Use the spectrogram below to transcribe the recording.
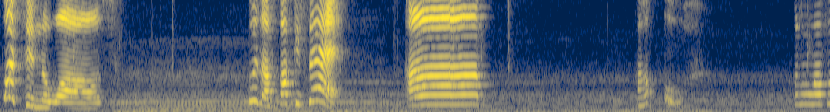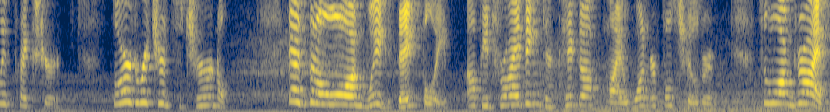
What's in the walls? Who the fuck is that? Um. Oh. What a lovely picture. Lord Richard's journal. It has been a long week, thankfully. I'll be driving to pick up my wonderful children. It's a long drive,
